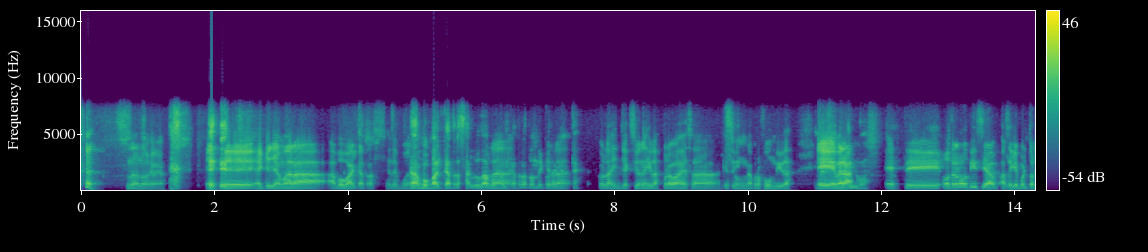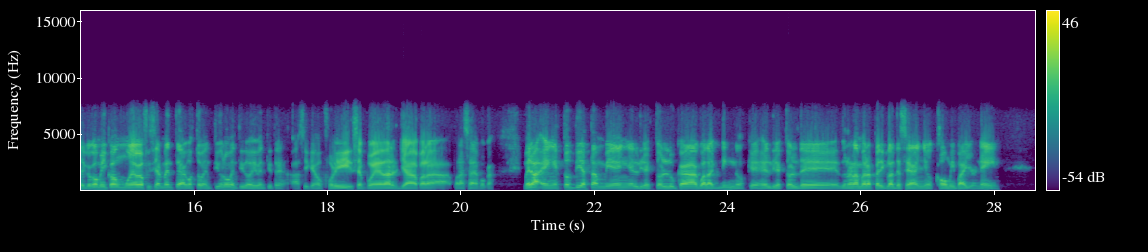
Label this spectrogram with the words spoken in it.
No, no creo. Este, hay que llamar a, a Bob Alcatraz. Él es bueno. a Bob Alcatraz, saluda a Bob la- Alcatraz donde quiera con que la- esté. Con las inyecciones y las pruebas esas que Sí. son a profundidad. Eh, mira, este, otra noticia hace que Puerto Rico Comic Con mueve oficialmente agosto 21, 22 y 23. Así que hopefully se puede dar ya para, para esa época. Mira, en estos días también el director Luca Guadagnino, que es el director de, de una de las mejores películas de ese año, Call Me By Your Name,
